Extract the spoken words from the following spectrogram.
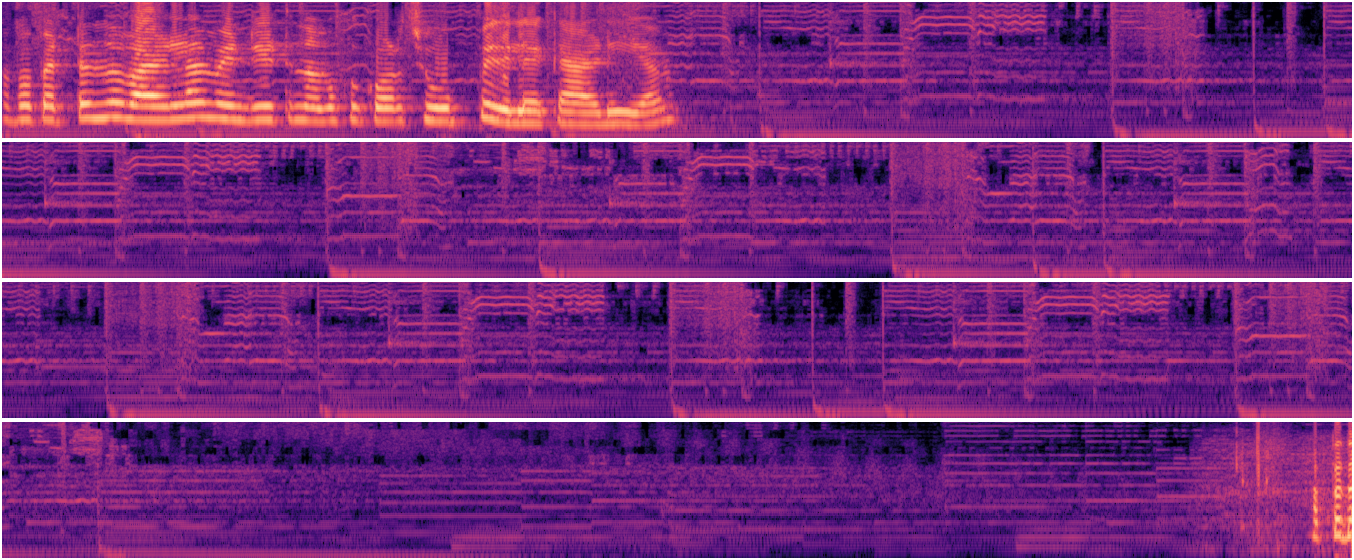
അപ്പോൾ പെട്ടെന്ന് വഴലാൻ വേണ്ടിയിട്ട് നമുക്ക് കുറച്ച് ഉപ്പ് ഇതിലേക്ക് ആഡ് ചെയ്യാം. അപ്പോൾ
